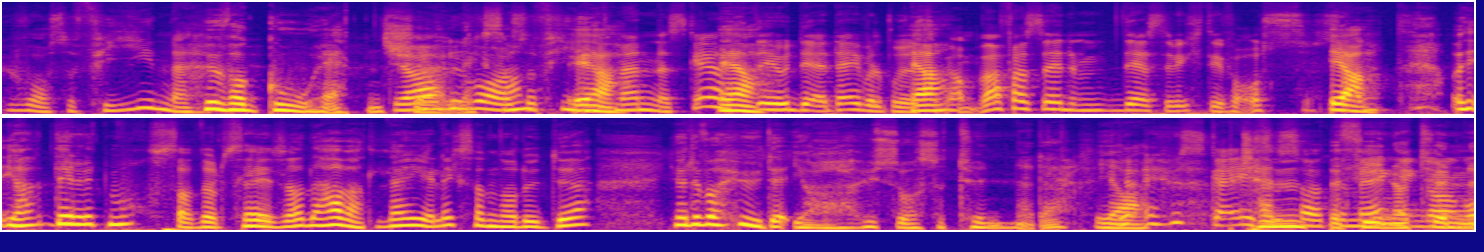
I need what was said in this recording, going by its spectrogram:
hun var så fine. Hun var godheten sjøl, Ja, hun liksom. var så fint ja. menneske. Ja. Det er jo det de vil bry seg om. I hvert fall er det det som er viktig for oss. Ja. Ja, det er litt morsomt når du sier sånn. Det har vært løye, liksom, når du dør. Ja, det var hun det. Ja, hun så så tynn, det. Ja. Jeg husker jeg som sa til meg en gang tynn.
